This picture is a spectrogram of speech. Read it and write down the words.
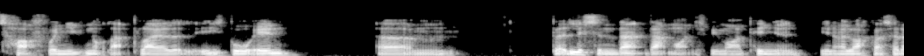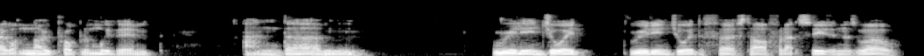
tough when you've not that player that he's brought in. Um, but listen, that that might just be my opinion. You know, like I said, I got no problem with him, and um, really enjoyed really enjoyed the first half of that season as well.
